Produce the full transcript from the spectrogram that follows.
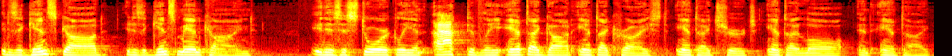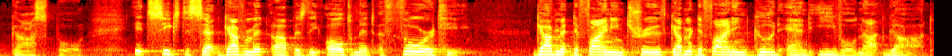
It is against God, it is against mankind. It is historically and actively anti God, anti Christ, anti church, anti law, and anti gospel. It seeks to set government up as the ultimate authority government defining truth, government defining good and evil, not God.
